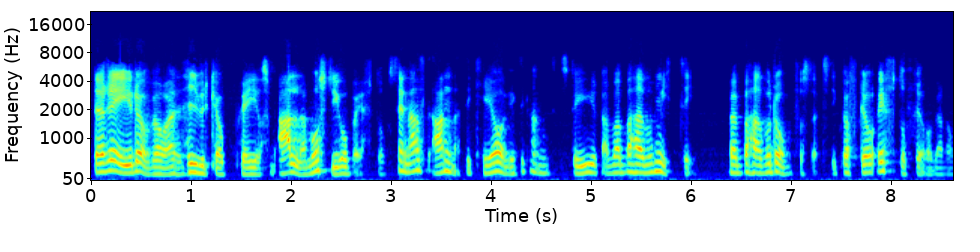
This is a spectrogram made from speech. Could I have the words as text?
där är ju då våra huvud-KPI som alla måste jobba efter. Sen allt annat, det kan jag lite grann styra. Vad behöver mitt team? Vad behöver de för statistik? Vad efterfrågar de?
